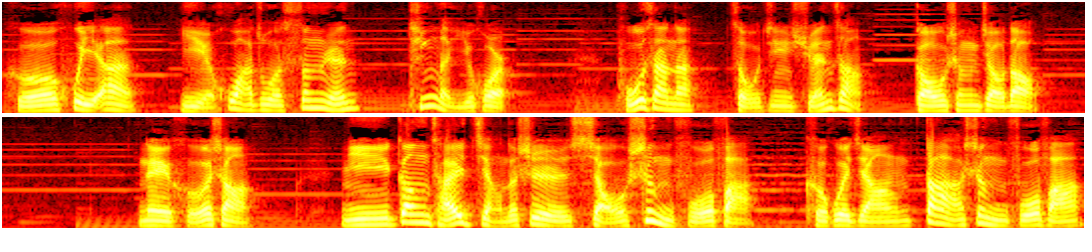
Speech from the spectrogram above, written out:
和惠岸也化作僧人听了一会儿。菩萨呢走进玄奘，高声叫道：“那和尚，你刚才讲的是小乘佛法。”可会讲大圣佛法？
